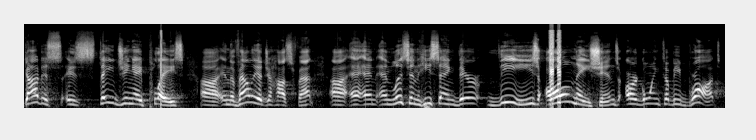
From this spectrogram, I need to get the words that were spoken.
God is, is staging a place uh, in the valley of Jehoshaphat. Uh, and, and listen, he's saying there, these, all nations, are going to be brought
